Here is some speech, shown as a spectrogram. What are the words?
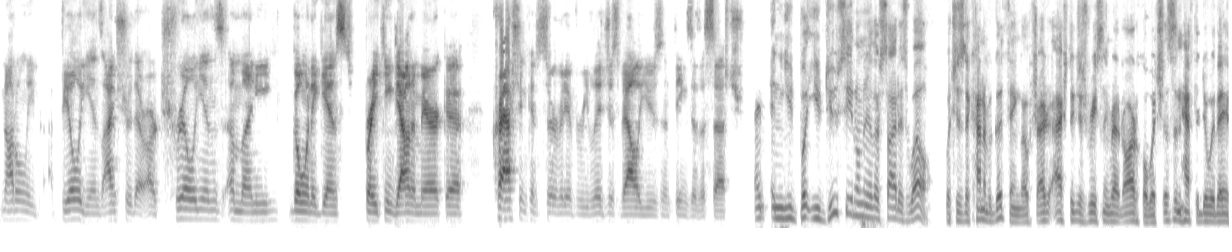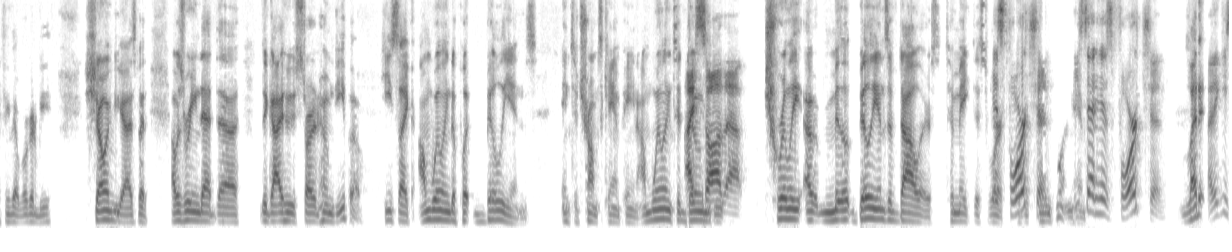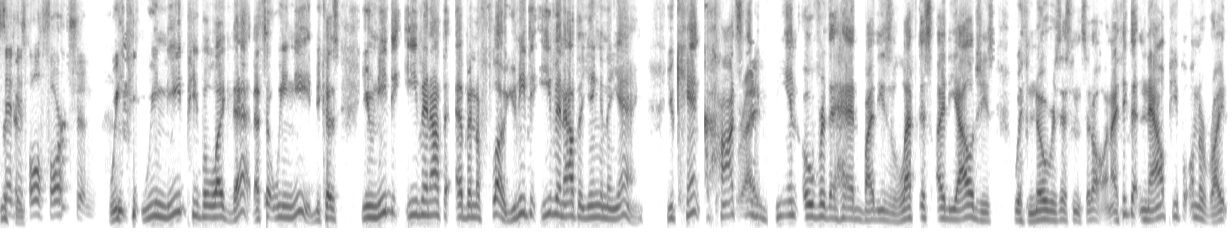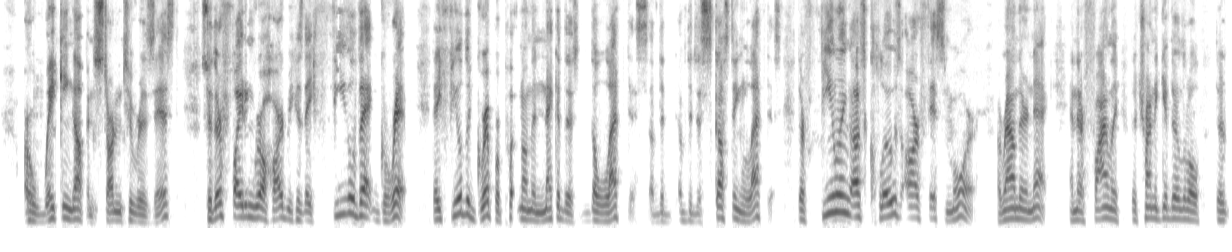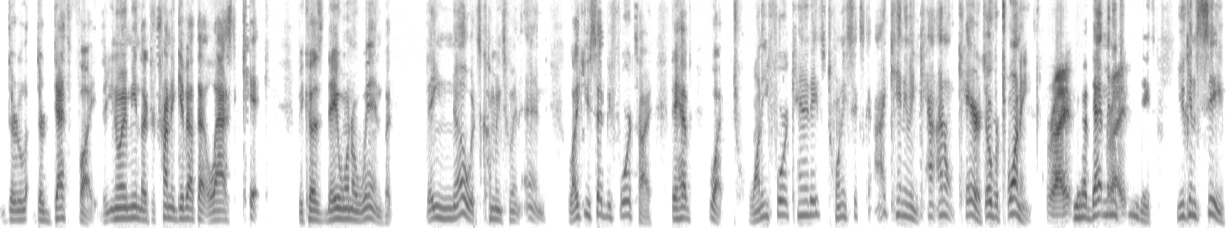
not only billions, I'm sure there are trillions of money going against breaking down America, crashing conservative religious values and things of the such. and, and you but you do see it on the other side as well which is a kind of a good thing which i actually just recently read an article which doesn't have to do with anything that we're going to be showing you guys but i was reading that uh, the guy who started home depot he's like i'm willing to put billions into trump's campaign i'm willing to I saw that. trillion uh, mil- billions of dollars to make this work His fortune. He said his fortune. Let it I think he said his whole fortune. we we need people like that. That's what we need because you need to even out the ebb and the flow. You need to even out the yin and the yang. You can't constantly Right. be in over the head by these leftist ideologies with no resistance at all. And i think that now people on the right are waking up and starting to resist. So they're fighting real hard because they feel that grip. They feel the grip we're putting on the neck of the, the leftists of the of the disgusting leftists. They're feeling us close our fists more around their neck and they're finally they're trying to give their little their their their death fight. You know what i mean? Like they're trying to give out that last kick because they want to win but they know it's coming to an end. Like you said before ty they have what 24 candidates? 26 i can't even count i don't care. It's over 20 Right. you have that many Right. candidates. You can see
